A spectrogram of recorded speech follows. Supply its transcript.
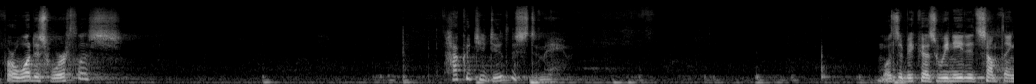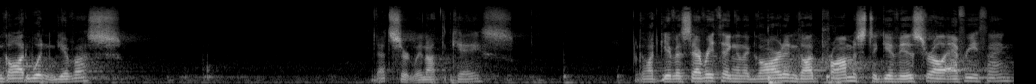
for what is worthless? How could you do this to me? Was it because we needed something God wouldn't give us? That's certainly not the case. God gave us everything in the garden. God promised to give Israel everything,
